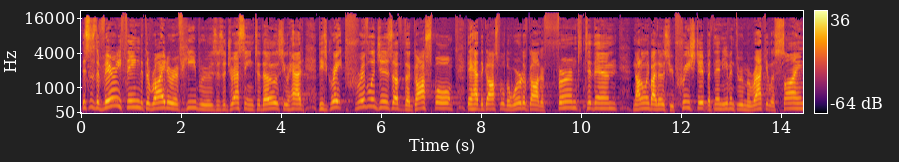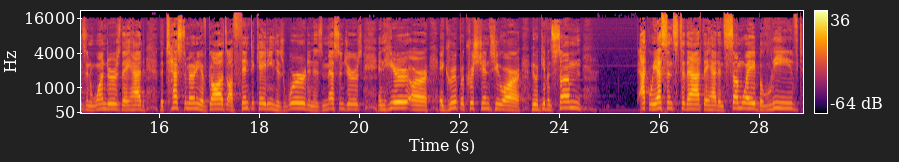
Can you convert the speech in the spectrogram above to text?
This is the very thing that the writer of Hebrews is addressing to those who had these great privileges of the gospel. They had the gospel, the word of God, affirmed to them, not only by those who preached it, but then even through miraculous signs and wonders. They had the testimony of God's authenticating his word and his messengers. And here are a group of Christians who, are, who had given some acquiescence to that. They had in some way believed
